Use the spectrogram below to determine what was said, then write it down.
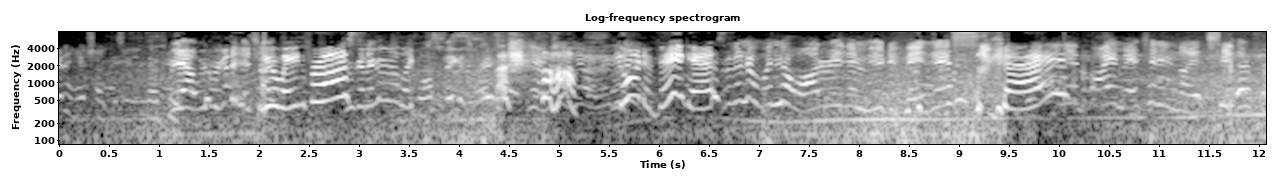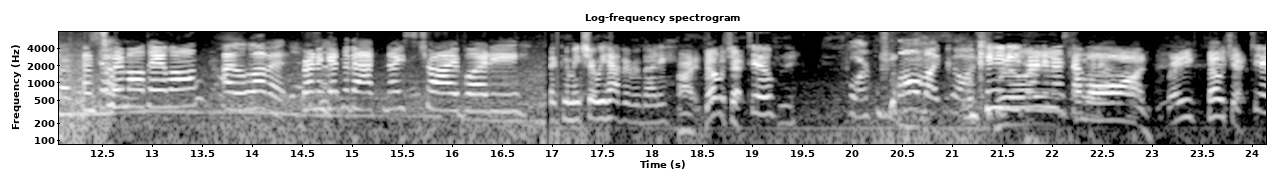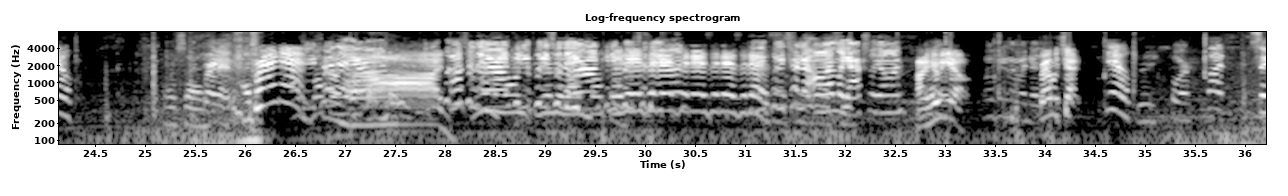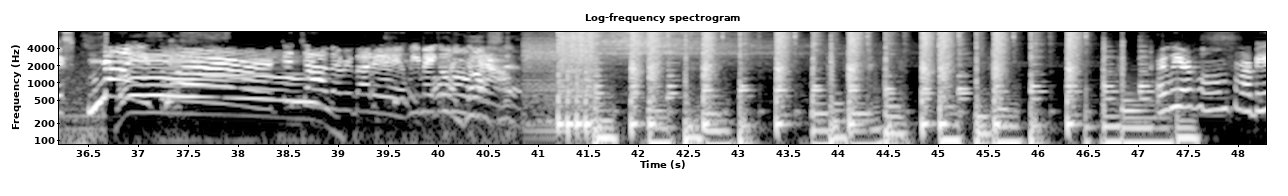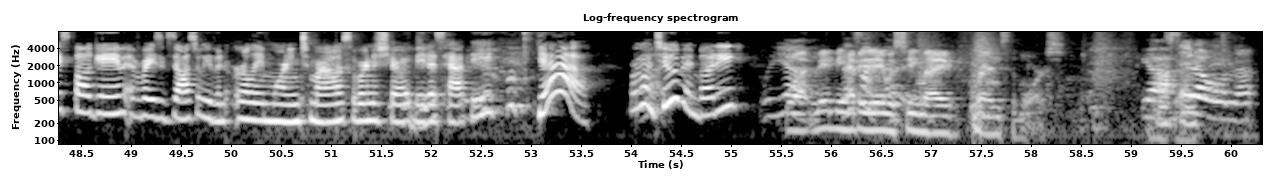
Getting a hitch up cuz we're going to Yeah, we were gonna hitchhike. You were waiting for us? We're gonna go to like Las Vegas, right? Going to Vegas? We're gonna win the lottery, then move to Vegas, Okay. and buy a mansion and like sit there forever. And swim all day long? Love it. Brennan, get in the back. Nice try, buddy. Gonna make sure we have everybody. All right, double check. Two. Four. Oh my god. Katie kind of Really? messed that Come one up. on. Ready? Double check. Two. Brennan. Brennan! Come on. Please turn the air on. Can you please turn the air on? Can you please turn the air on? It is. It is. It is. It is. Can Please turn it on, like actually on. All right, here we go. Opening the window. Family check. Two. Four, five, six. Nice work! Good job, everybody. We may go home now. All our baseball game. Everybody's exhausted. We have an early morning tomorrow, so we're gonna share what made us happy. Yeah, we're going tubing, buddy. What made me happy today was seeing my friends, the Moors. Awesome. You don't want that.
